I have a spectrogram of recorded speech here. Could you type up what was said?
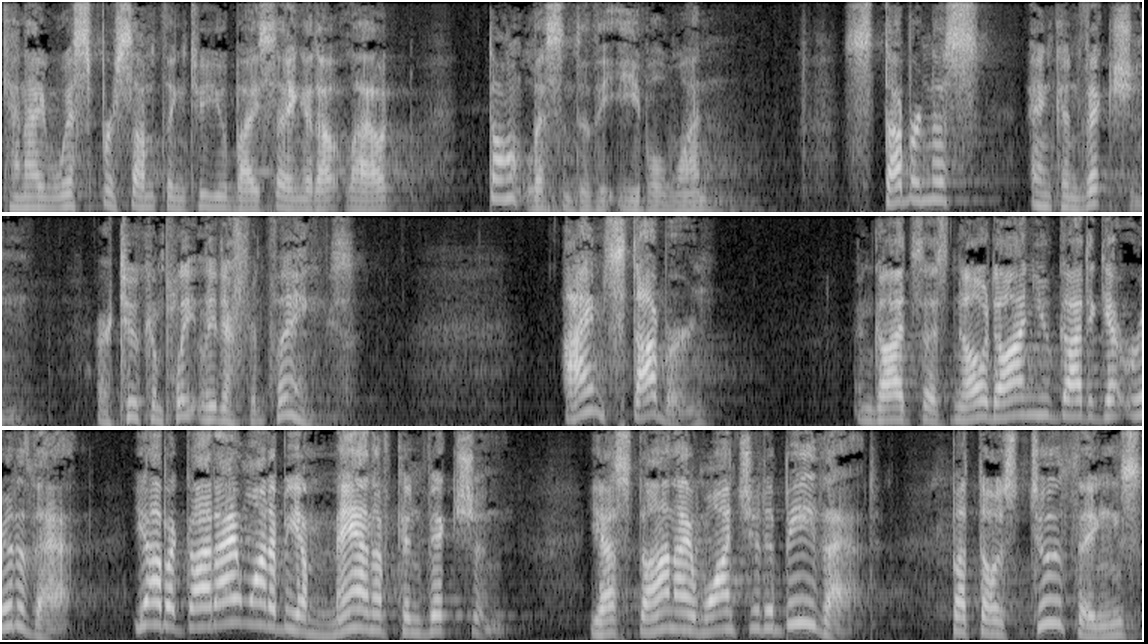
Can I whisper something to you by saying it out loud? Don't listen to the evil one. Stubbornness and conviction are two completely different things. I'm stubborn, and God says, No, Don, you've got to get rid of that. Yeah, but God, I want to be a man of conviction. Yes, Don, I want you to be that. But those two things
